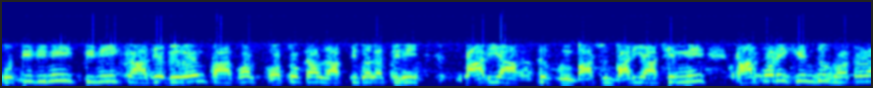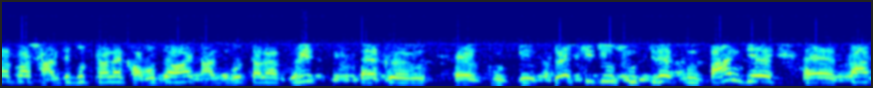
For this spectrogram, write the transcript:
প্রতিদিনই তিনি কাজে বেরোন। তারপর গতকাল রাত্রিবেলা তিনি বাড়ি আসতে বাড়ি আসেননি। তারপরেই কিন্তু ঘটনার পর শান্তিপুর থানায় খবর দেওয়া হয়। শান্তিপুর থানার পুলিশ বেশ কিছু সূত্রে পান যে তার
